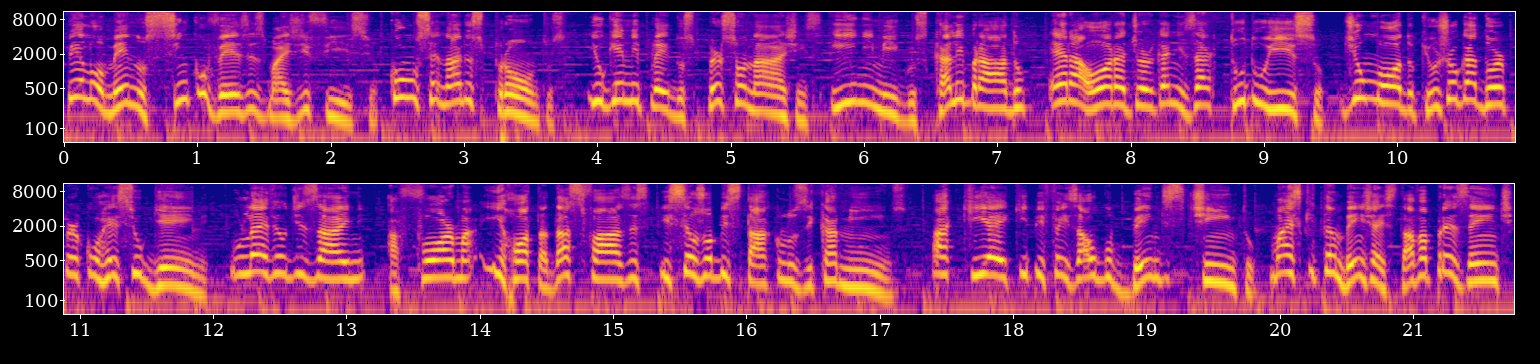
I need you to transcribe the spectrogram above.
pelo menos cinco vezes mais difícil. Com os cenários prontos e o gameplay dos personagens e inimigos calibrado, era hora de organizar tudo isso, de um modo que o jogador percorresse o game, o level design, a forma e rota das fases e seus obstáculos e caminhos. Aqui a equipe fez algo bem distinto, mas que também já estava presente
